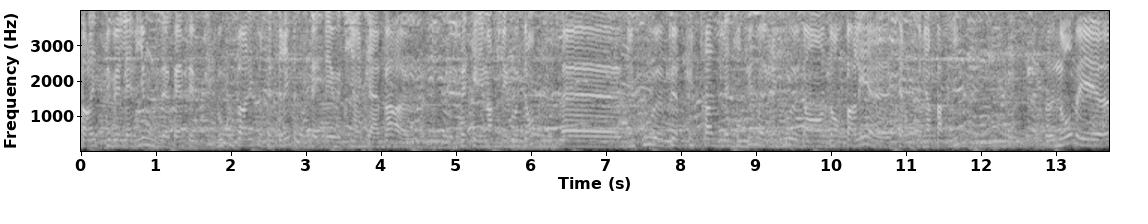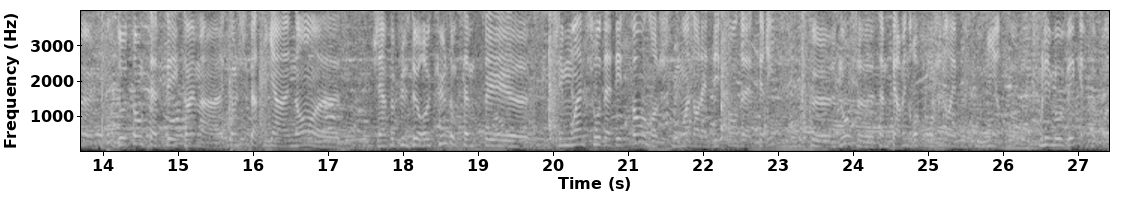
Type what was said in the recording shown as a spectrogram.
parler de Plus belle la vie. On vous a quand même fait beaucoup parler sur cette série parce que ça a été aussi un cas à part, euh, le fait qu'elle ait marché autant. Euh, du coup, plus, plus de traces de lassitude malgré tout d'en reparler, c'est bien parti. Euh, non, mais euh, d'autant que ça fait quand même, comme je suis parti il y a un an, euh, j'ai un peu plus de recul, donc ça me fait, j'ai moins de choses à défendre, je suis moins dans la défense de la série, donc non, ça me permet de replonger dans les bons souvenirs, ou les mauvais quelquefois,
